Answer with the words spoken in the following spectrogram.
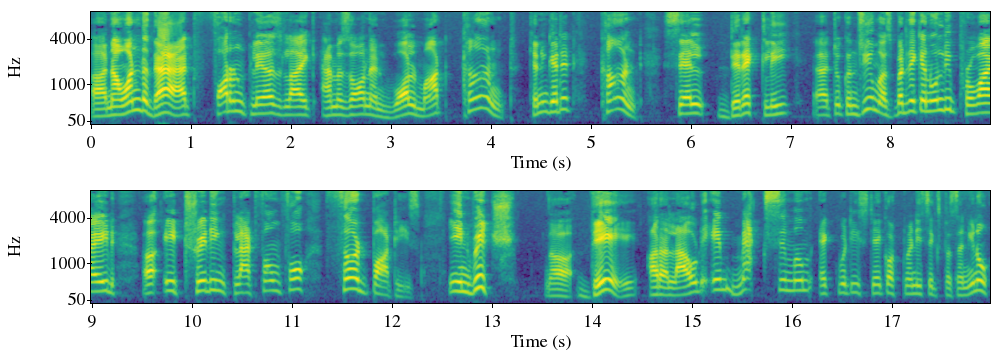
Uh, now, under that, foreign players like Amazon and Walmart can't, can you get it? Can't sell directly uh, to consumers, but they can only provide uh, a trading platform for third parties in which uh, they are allowed a maximum equity stake of 26%. You know,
